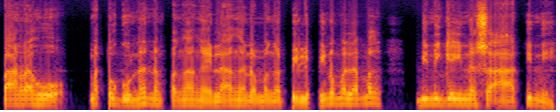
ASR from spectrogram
para ho matugunan ang pangangailangan ng mga Pilipino, malamang binigay na sa atin eh.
